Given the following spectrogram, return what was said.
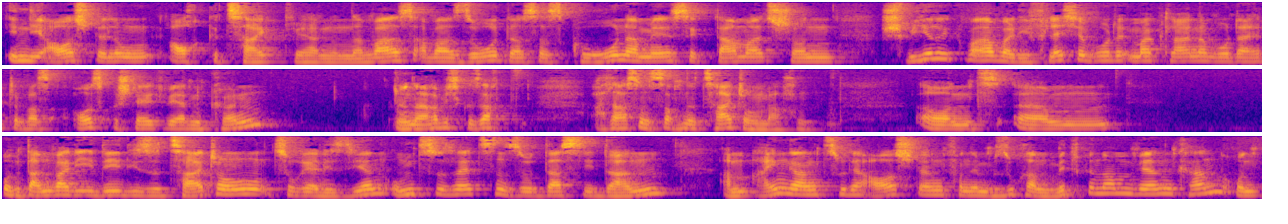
in die Ausstellung auch gezeigt werden. Und dann war es aber so, dass das Corona-mäßig damals schon schwierig war, weil die Fläche wurde immer kleiner, wo da hätte was ausgestellt werden können. Und da habe ich gesagt, ach, lass uns doch eine Zeitung machen. Und, ähm, und dann war die Idee, diese Zeitung zu realisieren, umzusetzen, sodass sie dann am Eingang zu der Ausstellung von den Besuchern mitgenommen werden kann und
